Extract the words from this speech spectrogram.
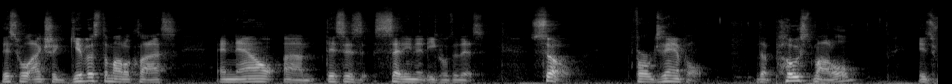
this will actually give us the model class, and now um, this is setting it equal to this. So, for example, the post model is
